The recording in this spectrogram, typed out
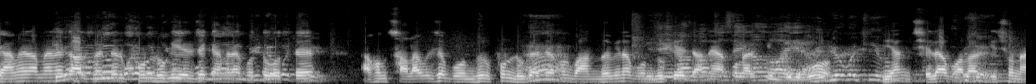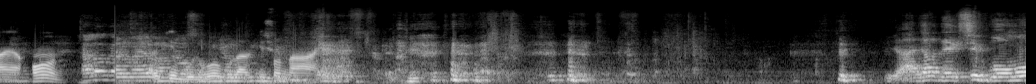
ক্যামেরাম্যানের গার্লফ্রেন্ডের ফোন করছি, ঢুকিয়ে গেছে বন্ধু, ক্যামেরা করতে করতে এখন শালা বলছে বন্ধুর ফোন ঢুকেছে হ্যাঁ। এখন বান্ধবী না বন্ধুকে জানে এখন আর কি বলব? ইয়াং ছেলে বলার কিছু নাই এখন। আর কি বলব বলার কিছু নাই। যা যা দেখছি বোমও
